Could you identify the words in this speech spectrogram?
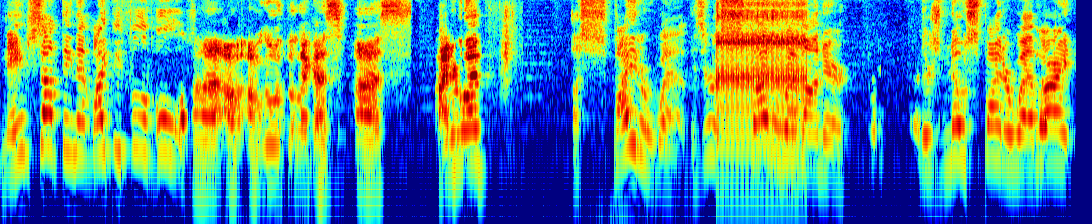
name something that might be full of holes. Uh, I'm, I'm gonna go with like a, s- a spider web. A spider web. Is there a spider web on there? There's no spider web. All right,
